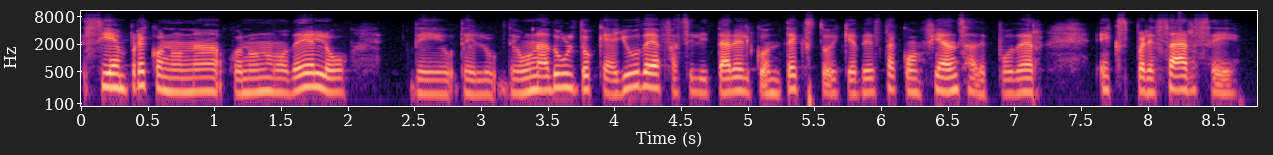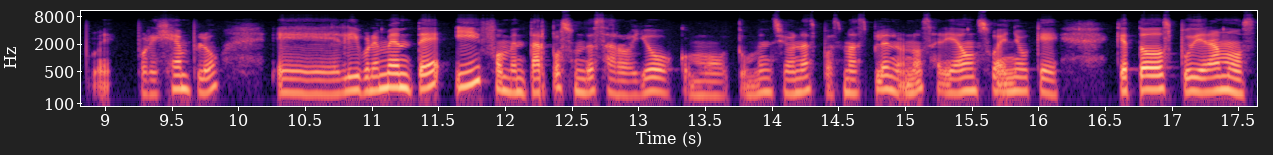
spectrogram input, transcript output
siempre con, una, con un modelo de, un adulto que ayude a facilitar el contexto y que dé esta confianza de poder expresarse, eh, por ejemplo, eh, libremente y fomentar pues un desarrollo, como tú mencionas, pues más pleno, ¿no? Sería un sueño que, que todos pudiéramos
